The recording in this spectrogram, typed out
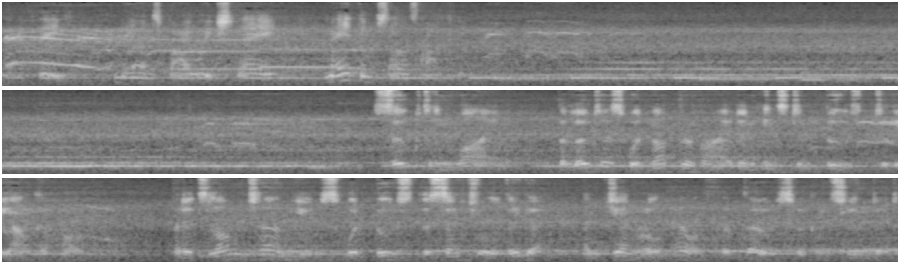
one of the means by which they made themselves happy. Soaked in wine, the lotus would not provide an instant boost to the alcohol, but its long term use would boost the sexual vigor and general health of those who consumed it.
